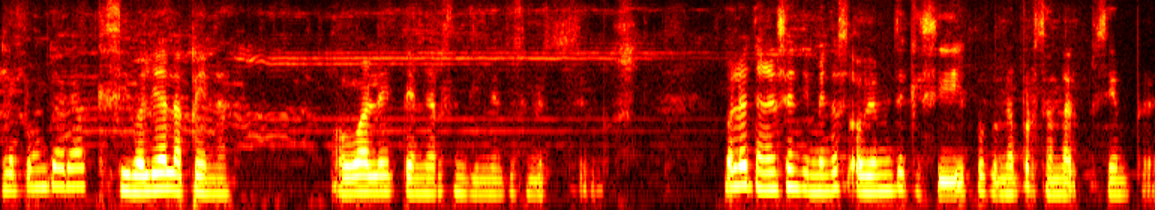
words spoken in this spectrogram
la pregunta era que si valía la pena o vale tener sentimientos en estos tiempos. Vale tener sentimientos, obviamente que sí, porque una persona siempre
